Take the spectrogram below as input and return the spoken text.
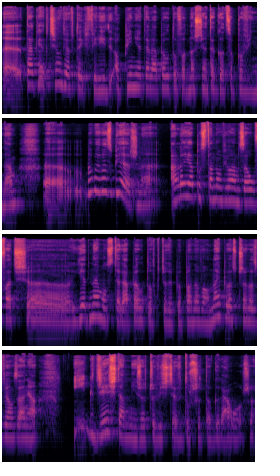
e, tak jak ci mówię w tej chwili, opinie terapeutów odnośnie tego, co powinnam, e, były rozbieżne, ale ja postanowiłam zaufać jednemu z terapeutów, który proponował najprostsze rozwiązania i gdzieś tam mi rzeczywiście w duszy to grało, że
